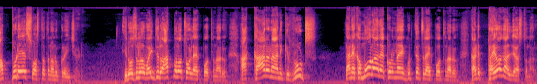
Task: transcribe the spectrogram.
అప్పుడే స్వస్థతను అనుగ్రహించాడు. ఈ రోజుల్లో వైద్యులు ఆత్మలో చూడలేకపోతున్నారు. ఆ కారణానికి రూట్స్ దాని యొక్క మూలాలు ఎక్కడున్నాయో గుర్తించలేకపోతున్నారు. కాబట్టి ప్రయోగాలు చేస్తున్నారు.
